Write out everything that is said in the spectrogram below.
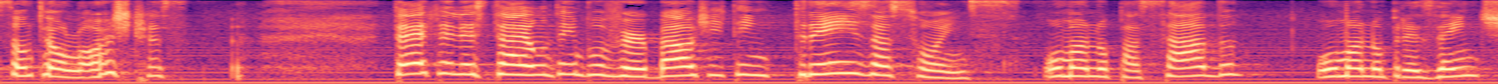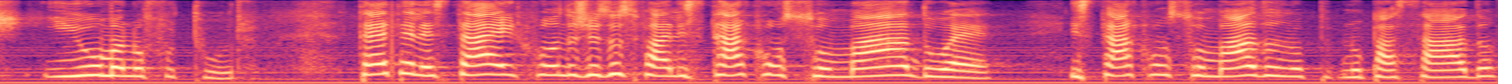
são teológicas. Tetelestai é um tempo verbal que tem três ações: uma no passado, uma no presente e uma no futuro. Tetelestai, quando Jesus fala está consumado, é está consumado no, no passado,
